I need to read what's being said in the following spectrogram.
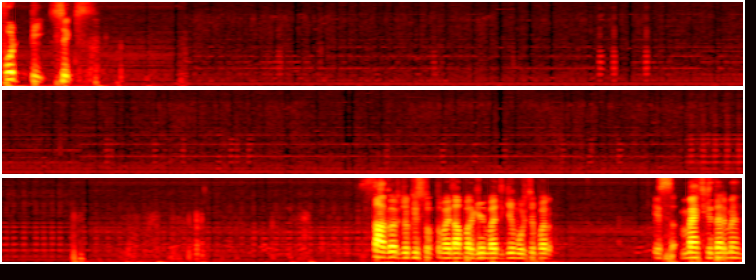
फोर्टी सिक्स सागर जो कि वक्त मैदान पर गेंदबाजी के मोर्चे पर इस मैच के दरमियान।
